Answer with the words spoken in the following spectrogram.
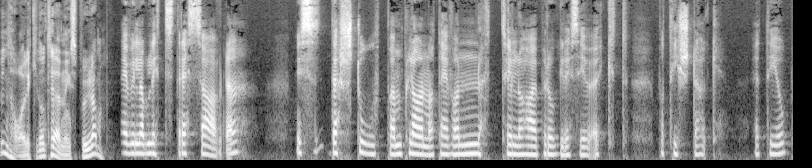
Hun har ikke noe treningsprogram. Jeg ville ha blitt stressa av det. Hvis det sto på en plan at jeg var nødt til å ha ei progressiv økt på tirsdag etter jobb,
